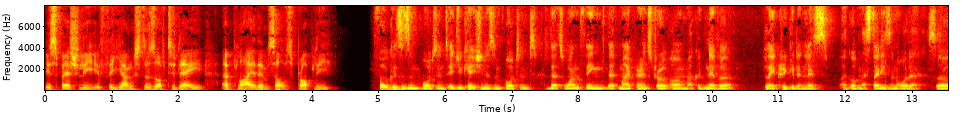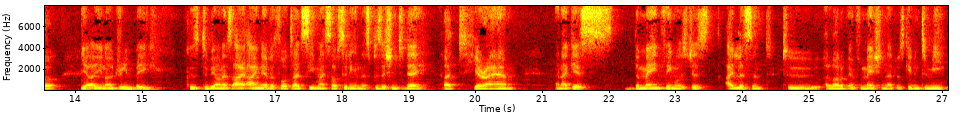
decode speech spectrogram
especially if the youngsters of today apply themselves properly. Focus is important, education is important. That's one thing that my parents drove home. I could never play cricket unless I got my studies in order. So, yeah, you know, dream big, because to be honest, I, I never thought I'd see myself sitting in this position today, but here I am. And I guess the main thing was just I listened to a lot of information that was given to me.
